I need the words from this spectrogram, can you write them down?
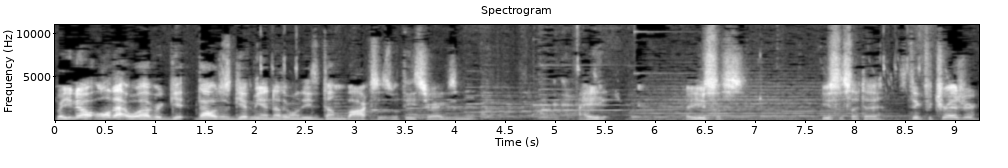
But you know, all that will ever get, that'll just give me another one of these dumb boxes with Easter eggs in it. I hate it. They're useless. Useless, I tell you. Stick for treasure.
